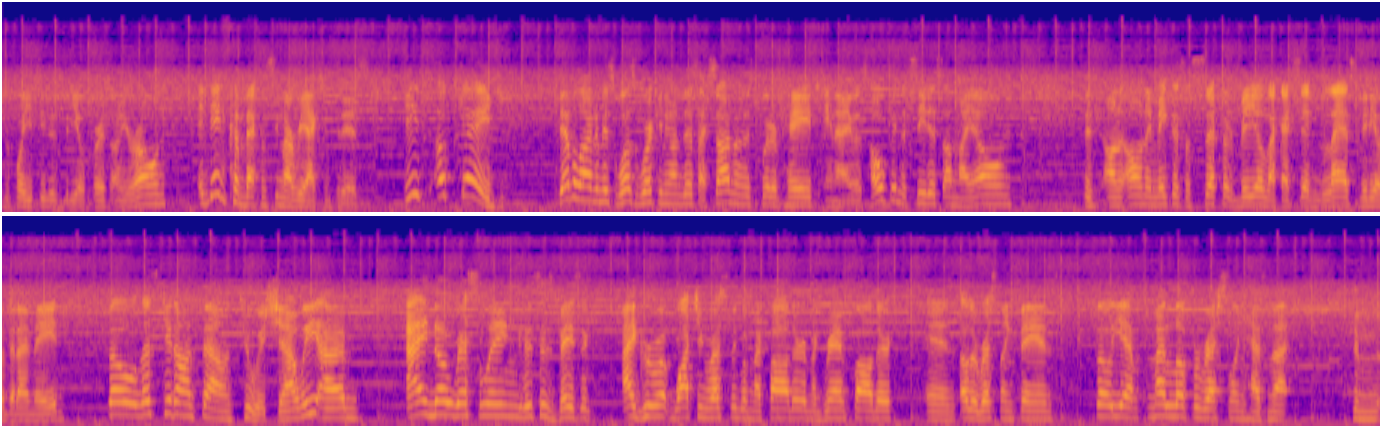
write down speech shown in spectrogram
before you see this video first on your own and then come back and see my reaction to this. He's okay. Devil Artemis was working on this. I saw it on his Twitter page, and I was hoping to see this on my own, on own and make this a separate video, like I said in the last video that I made. So let's get on down to it, shall we? Um, I know wrestling. This is basic. I grew up watching wrestling with my father and my grandfather and other wrestling fans. So yeah, my love for wrestling has not dim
